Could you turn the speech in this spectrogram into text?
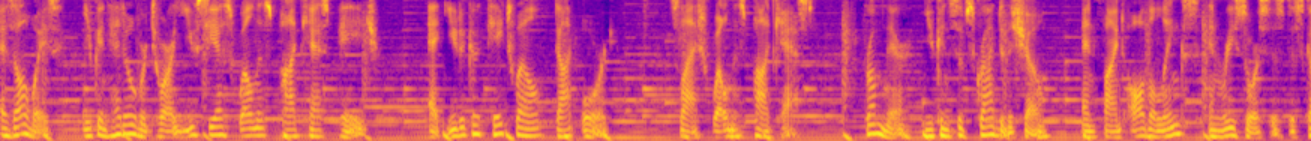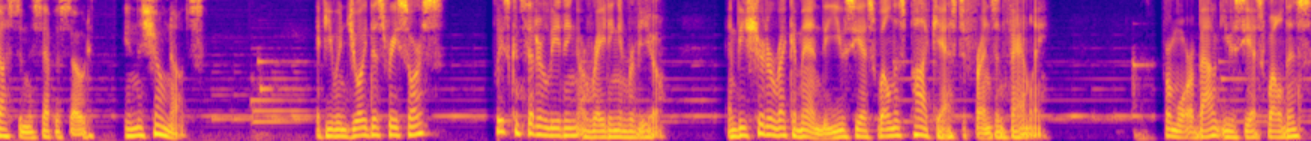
As always, you can head over to our UCS Wellness Podcast page at uticak12.org slash wellness podcast. From there, you can subscribe to the show and find all the links and resources discussed in this episode in the show notes. If you enjoyed this resource, please consider leaving a rating and review. And be sure to recommend the UCS Wellness podcast to friends and family. For more about UCS Wellness,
